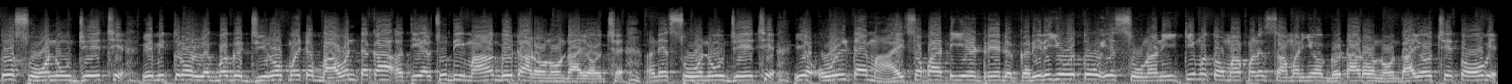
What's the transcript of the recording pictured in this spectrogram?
તો સોનું જે છે, એ મિત્રો, લગભગ ઝીરો પોઈન્ટ બાવન ટકા અત્યાર સુધીમાં ઘટાડો નોંધાયો છે. અને સોનું જે છે, એ ઓલ ટાઈમ હાઈ સપાટીએ ટ્રેડ કરી રહ્યું હતું. એ સોનાની કિંમતોમાં પણ સામાન્ય ઘટાડો નોંધાયો છે. તો હવે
